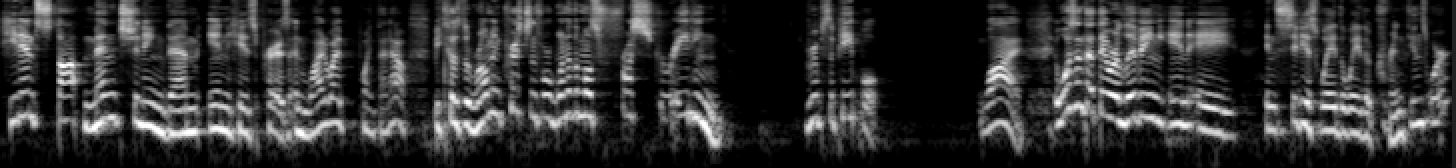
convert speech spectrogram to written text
He didn't stop mentioning them in his prayers. And why do I point that out? Because the Roman Christians were one of the most frustrating groups of people. Why? It wasn't that they were living in a insidious way the way the Corinthians were.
